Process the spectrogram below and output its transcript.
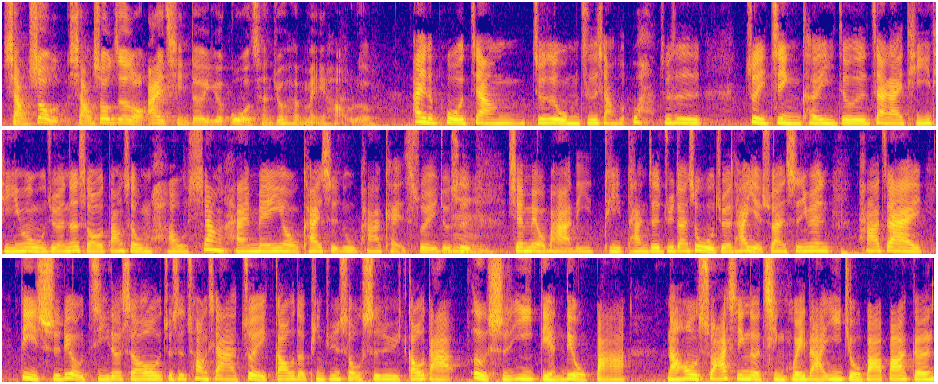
享受、享受这种爱情的一个过程，就很美好了。爱的迫降就是我们只是想说哇，就是最近可以就是再来提一提，因为我觉得那时候当时我们好像还没有开始录 podcast，所以就是先没有办法离提谈这句，但是我觉得它也算是，因为它在。第十六集的时候，就是创下最高的平均收视率，高达二十一点六八，然后刷新了《请回答一九八八》跟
